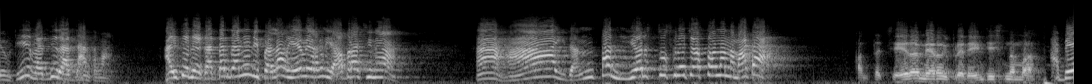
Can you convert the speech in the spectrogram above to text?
ఏమిటి రద్దీ రాద్దాంతమా అయితే నీ గద్దర్దాన్ని నీ పిల్లం ఏం వేరని యాబ్రాసినా ఆహా ఇదంతా నీ అరుసు చూసుకునే చేస్తోందన్నమాట. అంత చేరా నేరం ఇప్పుడు అదేం చేసిందమ్మా? అబే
